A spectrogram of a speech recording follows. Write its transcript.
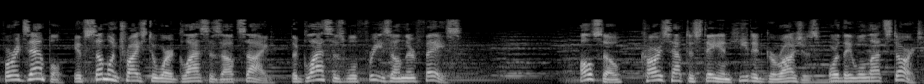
For example, if someone tries to wear glasses outside, the glasses will freeze on their face. Also, cars have to stay in heated garages or they will not start.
